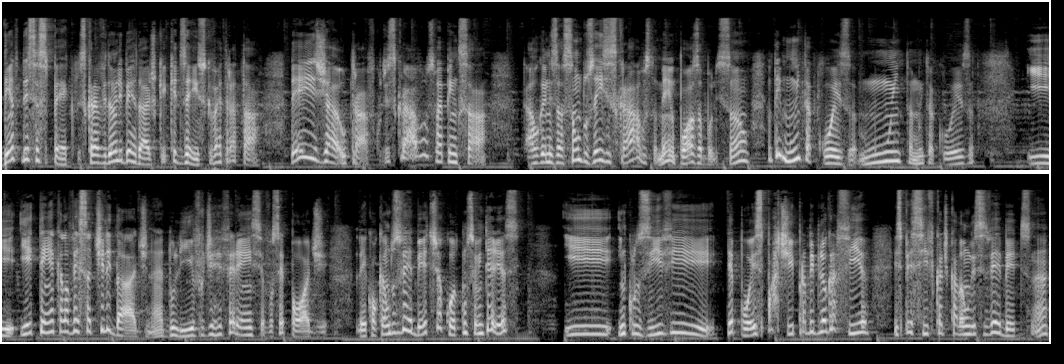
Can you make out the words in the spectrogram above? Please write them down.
Dentro desse aspecto, escravidão e liberdade, o que quer dizer isso? Que vai tratar desde o tráfico de escravos, vai pensar a organização dos ex-escravos também, o pós-abolição. Então tem muita coisa, muita, muita coisa. E, e tem aquela versatilidade né, do livro de referência. Você pode ler qualquer um dos verbetes de acordo com o seu interesse e, inclusive, depois partir para a bibliografia específica de cada um desses verbetes, né?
